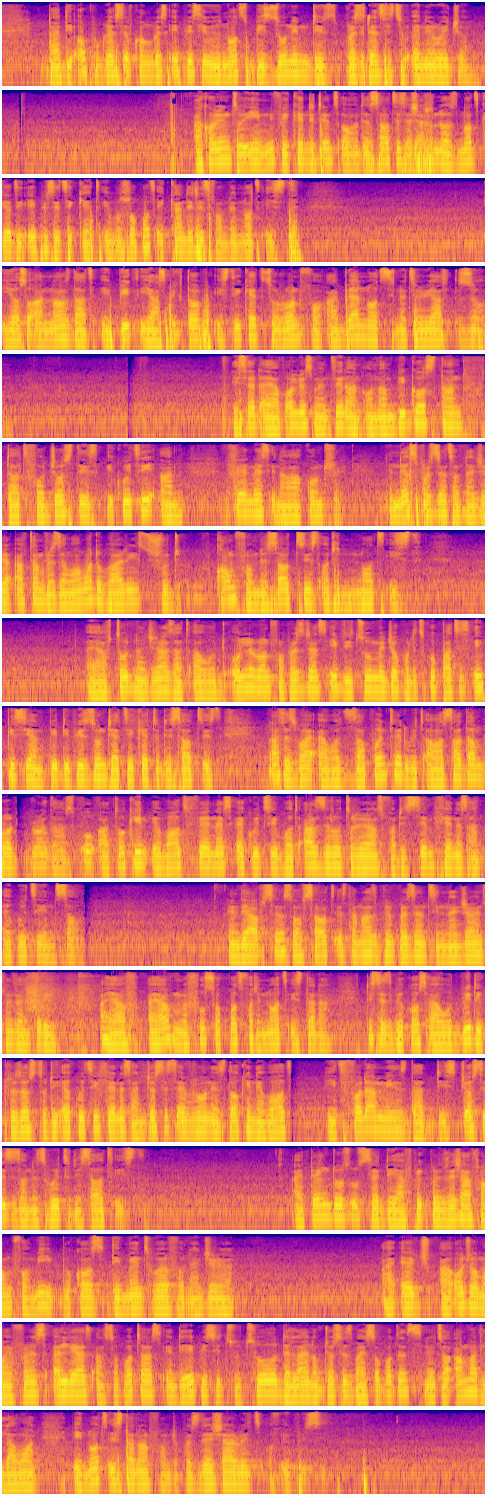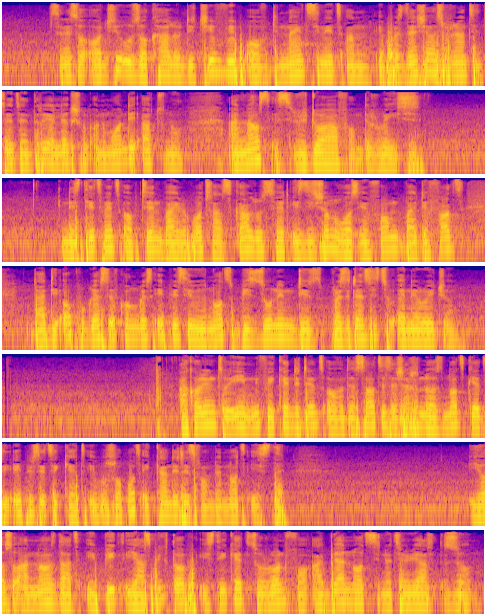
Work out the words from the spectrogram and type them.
that the All Progressive Congress APC will not be zoning the presidency to any region. According to him, if a candidate of the Southeast Association does not get the APC ticket, he will support a candidate from the Northeast. He also announced that he, picked, he has picked up his ticket to run for Abia North Senatorial Zone. He said, I have always maintained an unambiguous stand that for justice, equity, and fairness in our country, the next president of Nigeria after President Muhammadu Buhari should come from the southeast or the northeast. I have told Nigerians that I would only run for president if the two major political parties, APC and PDP, zone their ticket to the southeast. That is why I was disappointed with our southern brothers who are talking about fairness, equity, but have zero tolerance for the same fairness and equity in south. In the absence of Southeasterners being present in Nigeria in 2023, I have I have my full support for the Northeasterner. This is because I would be the closest to the equity, fairness, and justice everyone is talking about. it further means that this justice is on its way to the southeast. I thank those who said they have picked presidential farm for me because they meant well for Nigeria. I urge, I urge all my friends, allies, and supporters in the APC to toe the line of justice by supporting Senator Ahmad Lawan, a northeasterner from the presidential race of APC. Senator Orji Uzor Kalu, the chief whip of the 9th Senate and a presidential aspirant in 2023 election on Monday afternoon, announced his withdrawal from the race. In a statement obtained by reporters, Kalu said his decision was informed by the fact that the All Progressive Congress APC will not be zoning the presidency to any region. According to him, if a candidate of the Southeast Association does not get the APC ticket, he will support a candidate from the Northeast. He also announced that he, picked, he has picked up his ticket to run for Abia North Senatorial Zone.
